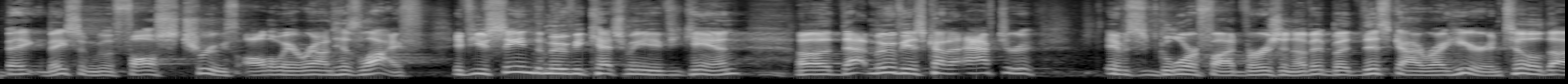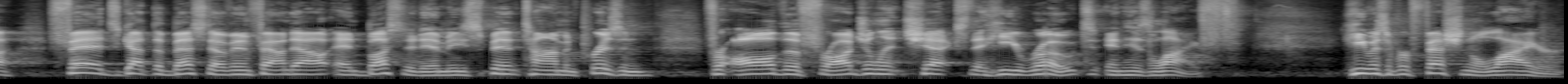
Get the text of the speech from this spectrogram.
basically with false truth all the way around his life. If you've seen the movie Catch Me If You Can, uh, that movie is kind of after it was glorified version of it, but this guy right here, until the feds got the best of him, found out and busted him, he spent time in prison for all the fraudulent checks that he wrote in his life. He was a professional liar,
